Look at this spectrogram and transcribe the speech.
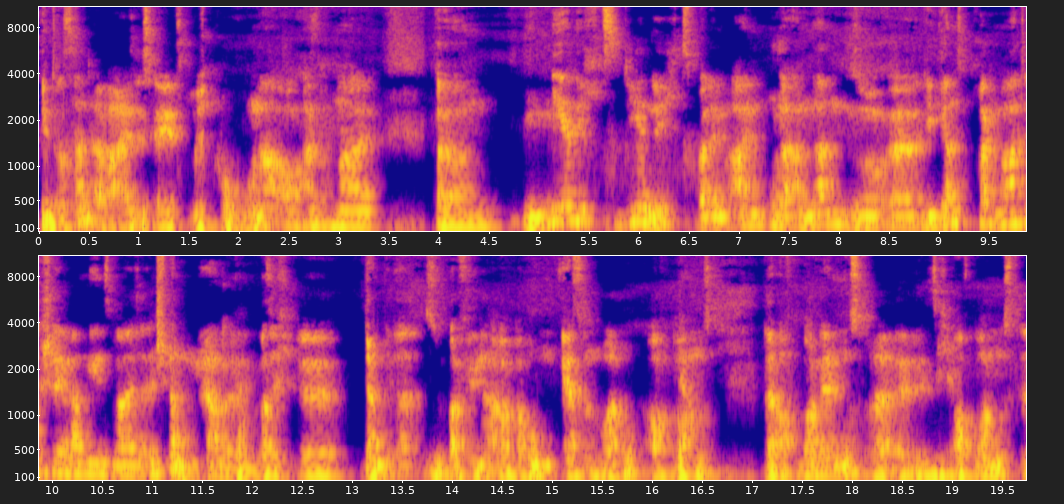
Interessanterweise ist ja jetzt durch Corona auch einfach mal ähm, mir nichts, dir nichts bei dem einen oder anderen so äh, die ganz pragmatische Herangehensweise entstanden. Ja, was ich äh, dann wieder super finde, aber warum erst so ein hoher Druck aufbauen ja. muss, äh, aufgebaut werden muss oder äh, sich aufbauen musste,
